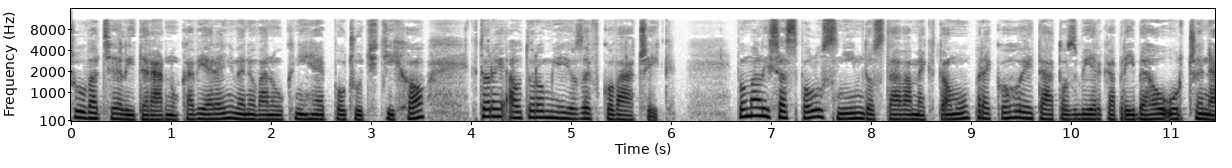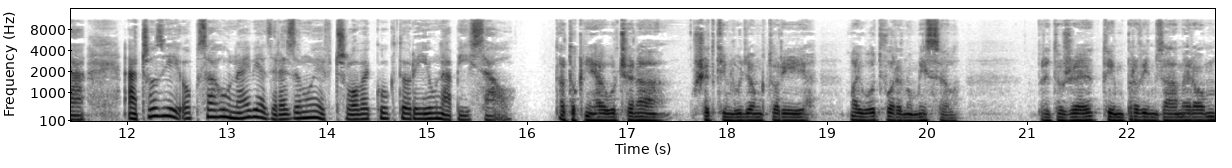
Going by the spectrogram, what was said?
Počúvate literárnu kaviareň venovanú knihe Počuť ticho, ktorej autorom je Jozef Kováčik. Pomaly sa spolu s ním dostávame k tomu, pre koho je táto zbierka príbehov určená a čo z jej obsahu najviac rezonuje v človeku, ktorý ju napísal. Táto kniha je určená všetkým ľuďom, ktorí majú otvorenú mysel, pretože tým prvým zámerom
